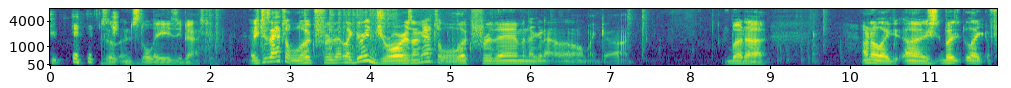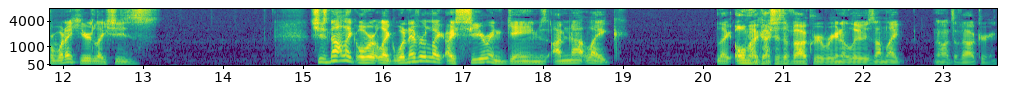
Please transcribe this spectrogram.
just a, I'm just a lazy bastard. Because I have to look for them. Like they're in drawers. I'm gonna have to look for them, and they're gonna. Oh my god. But uh, I don't know. Like uh, but like for what I hear, like she's. She's not like over like whenever like I see her in games, I'm not like. Like oh my gosh, it's a Valkyrie. We're gonna lose. I'm like, no, it's a Valkyrie.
